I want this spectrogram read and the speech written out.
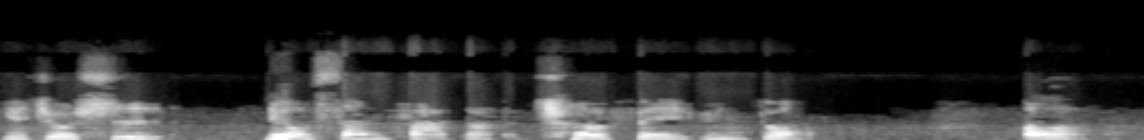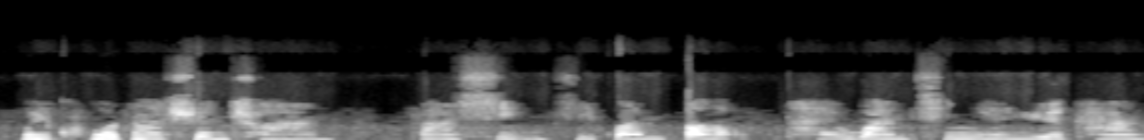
也就是六三法的撤废运动；二，为扩大宣传，发行机关报《台湾青年月刊》，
